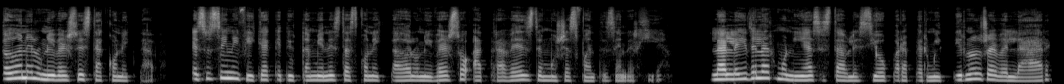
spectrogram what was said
Todo en el universo está conectado. Eso significa que tú también estás conectado al universo a través de muchas fuentes de energía. La ley de la armonía se estableció para permitirnos revelar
